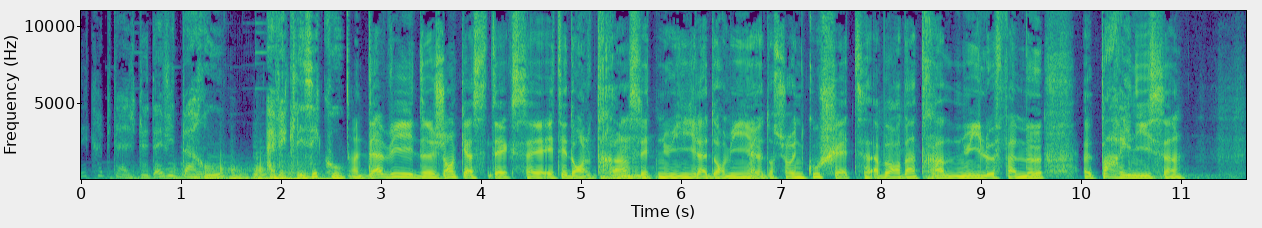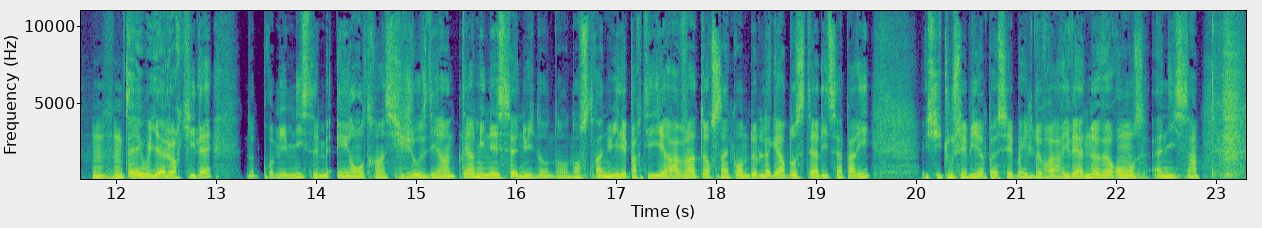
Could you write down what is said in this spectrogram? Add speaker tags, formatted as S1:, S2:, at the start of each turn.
S1: décryptage de David Barrault avec les échos.
S2: David, Jean Castex était dans le train cette nuit. Il a dormi euh, dans- sur une couchette à bord d'un train de nuit, le fameux euh, Paris-Nice.
S3: Mhm. Eh oui, à l'heure qu'il est, notre Premier ministre est- en train, si j'ose dire, hein, de terminer sa nuit dans, dans, dans ce train de nuit. Il est parti hier à 20h52 de la gare d'Austerlitz à Paris. Et si tout s'est bien passé, bah, il devrait arriver à 9h11 à Nice. hein.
